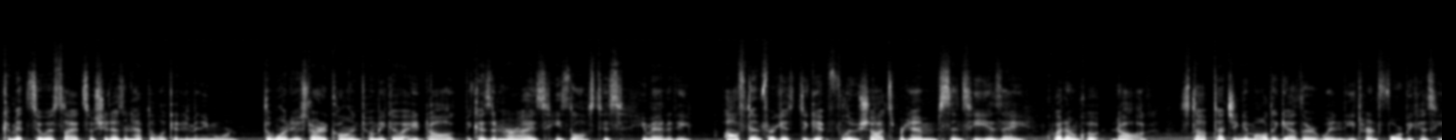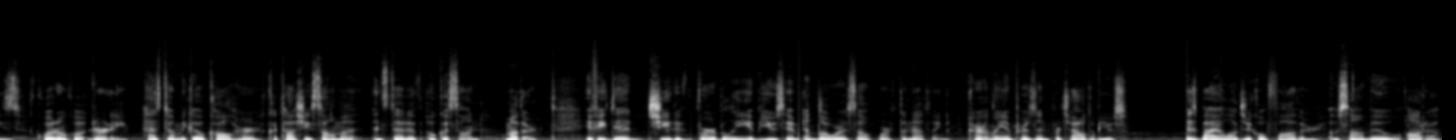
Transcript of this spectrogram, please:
commit suicide so she doesn't have to look at him anymore. The one who started calling Tomiko a dog because in her eyes he's lost his humanity. Often forgets to get flu shots for him since he is a quote unquote dog. Stop touching him altogether when he turned 4 because he's quote unquote dirty. Has Tomiko call her Katashi sama instead of Okasan, mother. If he did, she'd verbally abuse him and lower his self worth to nothing. Currently in prison for child abuse. His biological father, Osamu Ada,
